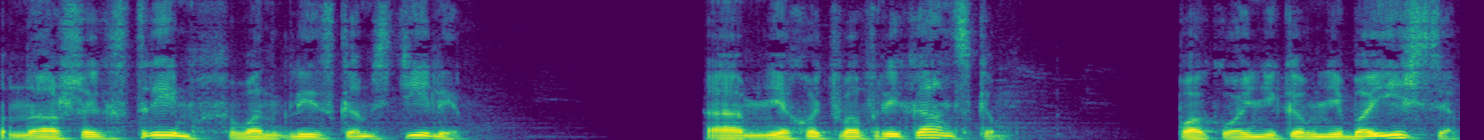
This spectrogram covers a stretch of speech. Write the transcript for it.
«Наш экстрим в английском стиле. А мне хоть в африканском. Покойников не боишься?»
